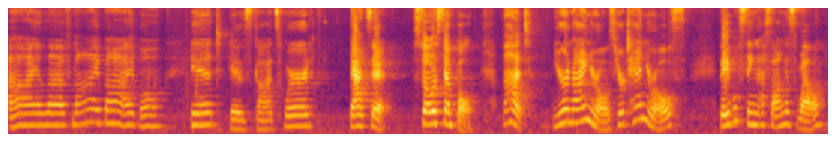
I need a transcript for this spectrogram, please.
I love my Bible. It is God's Word. That's it. So simple. But your nine year olds, your 10 year olds, they will sing that song as well.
